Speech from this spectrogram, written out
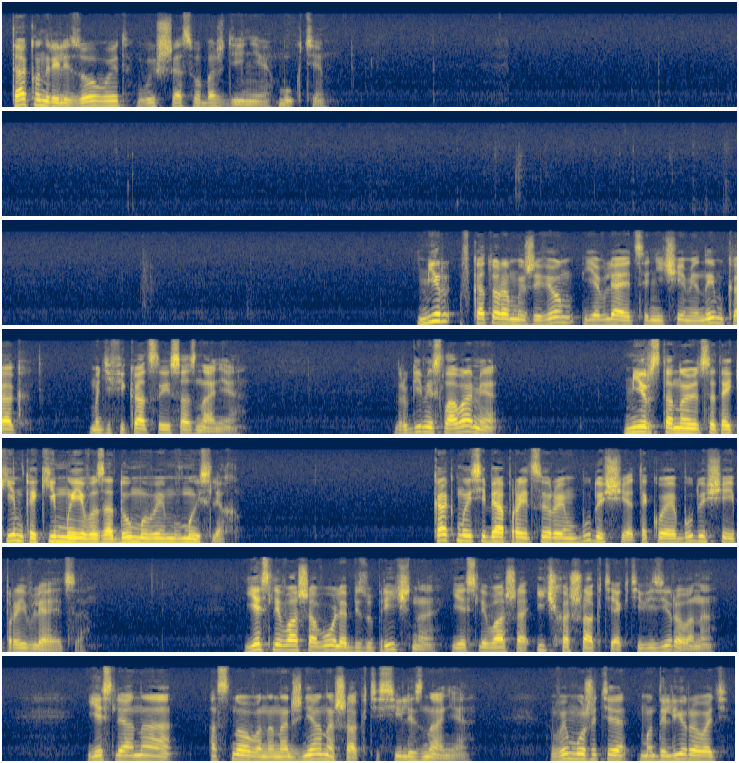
Так он реализовывает высшее освобождение, мукти. Мир, в котором мы живем, является ничем иным, как модификацией сознания. Другими словами, мир становится таким, каким мы его задумываем в мыслях. Как мы себя проецируем в будущее, такое будущее и проявляется. Если ваша воля безупречна, если ваша ичха-шакти активизирована, если она основана на джняна шакти, силе знания, вы можете моделировать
